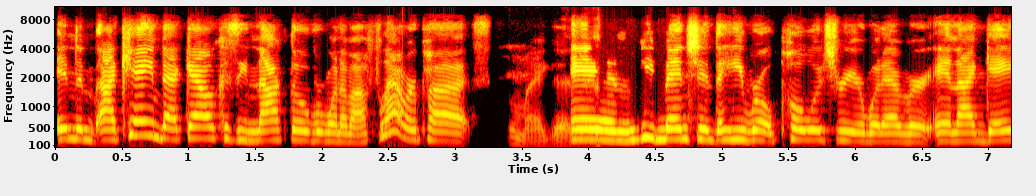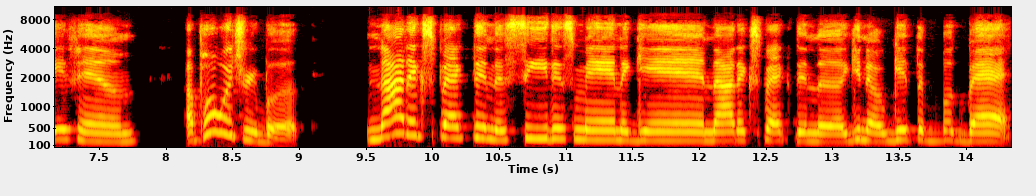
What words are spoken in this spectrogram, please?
and then I came back out because he knocked over one of my flower pots. Oh my god! And he mentioned that he wrote poetry or whatever, and I gave him a poetry book, not expecting to see this man again, not expecting to you know get the book back.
